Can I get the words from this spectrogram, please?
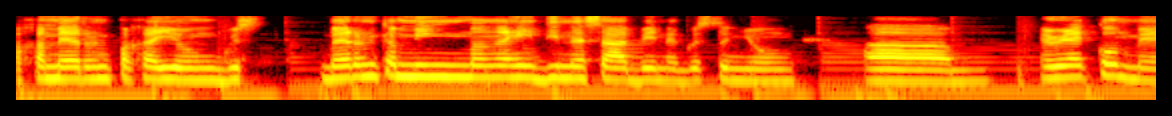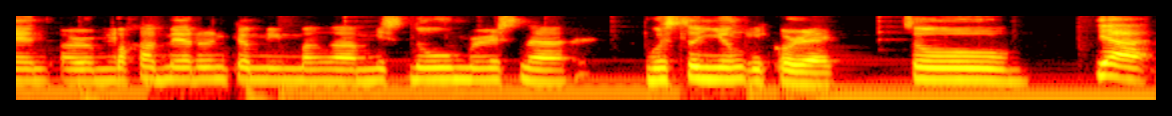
Baka meron pa kayong gusto meron kaming mga hindi nasabi na gusto nyong um, i-recommend or baka meron kaming mga misnomers na gusto nyong i-correct. So, yeah,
